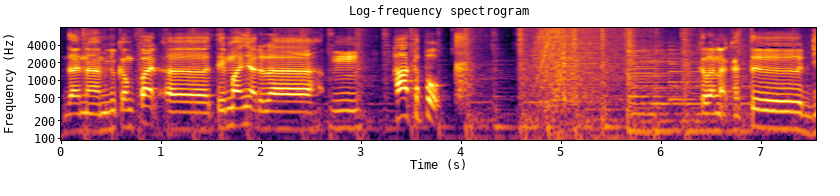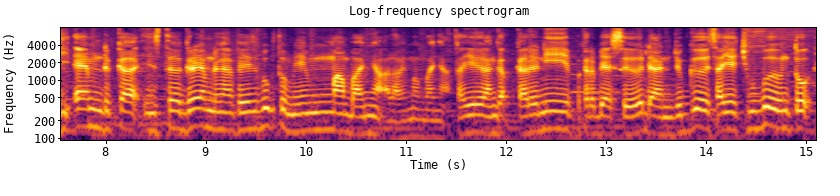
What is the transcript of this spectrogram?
dan uh, minggu keempat uh, temanya adalah um, ha tepuk. Kalau nak kata DM dekat Instagram dengan Facebook tu memang banyak lah, memang banyak. Saya anggap perkara ni perkara biasa dan juga saya cuba untuk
